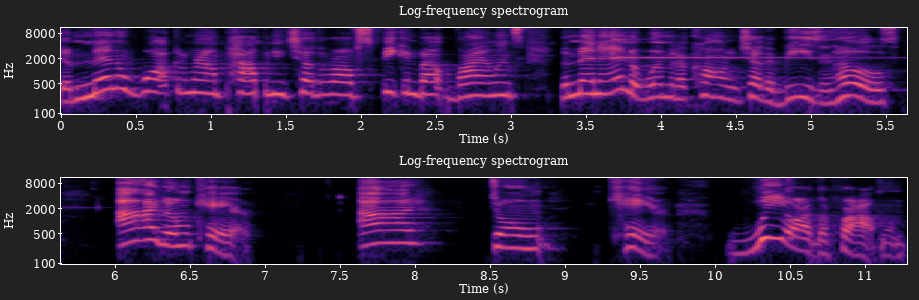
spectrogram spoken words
The men are walking around popping each other off, speaking about violence. The men and the women are calling each other bees and hoes. I don't care. I don't care. We are the problem.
